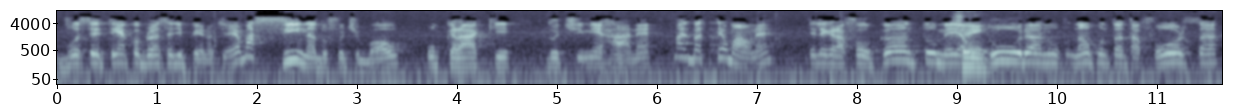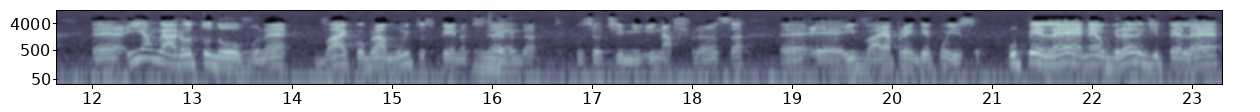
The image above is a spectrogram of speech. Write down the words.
você tem a cobrança de pênalti. É uma sina do futebol o craque do time errar, né? Mas bateu mal, né? telegrafou o canto, meia Sim. altura, não, não, com tanta força. É, e é um garoto novo, né? Vai cobrar muitos pênaltis é. ainda no seu time e na França é, é, e vai aprender com isso. O Pelé, né? O grande Pelé,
